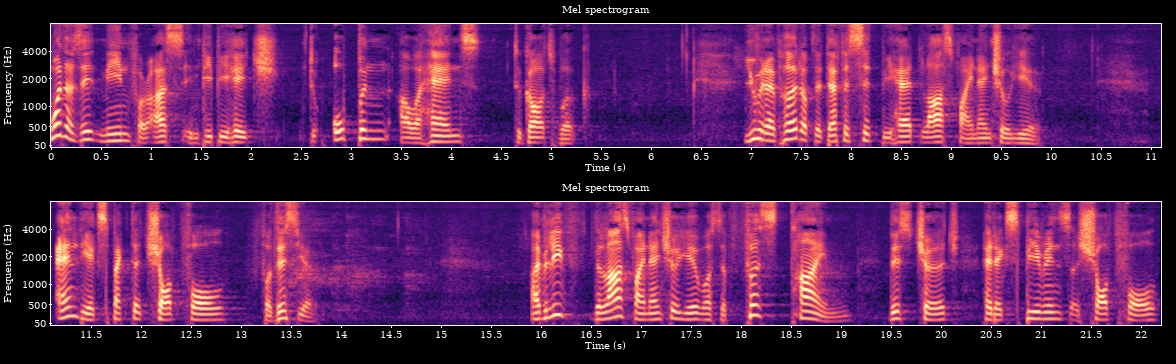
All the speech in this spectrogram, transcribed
What does it mean for us in PPH to open our hands to God's work? You would have heard of the deficit we had last financial year and the expected shortfall for this year. I believe the last financial year was the first time this church had experienced a shortfall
